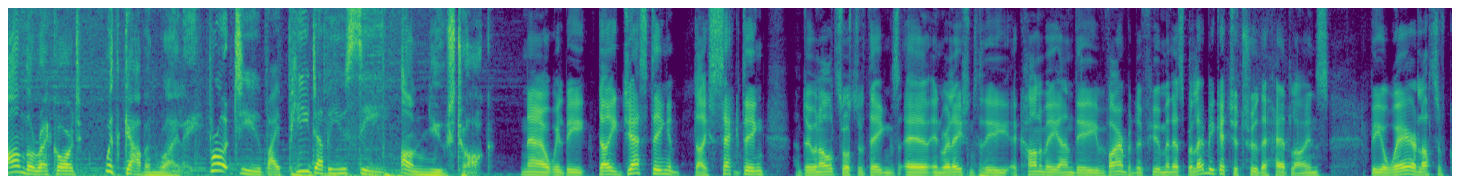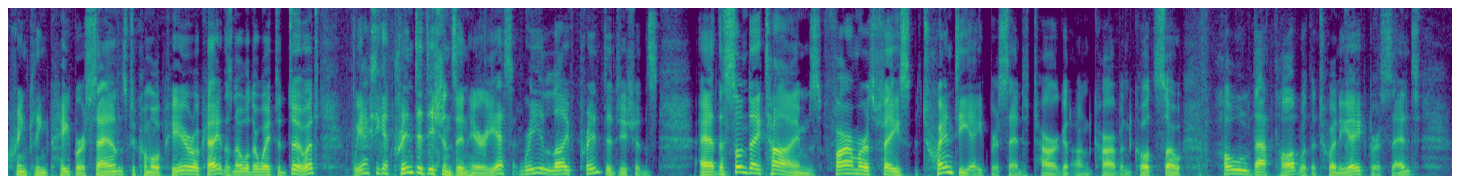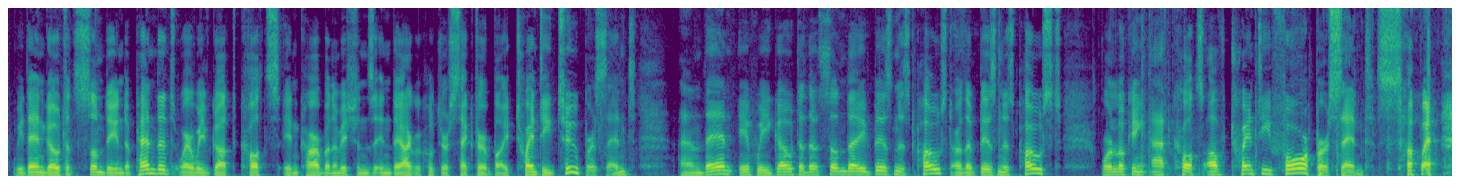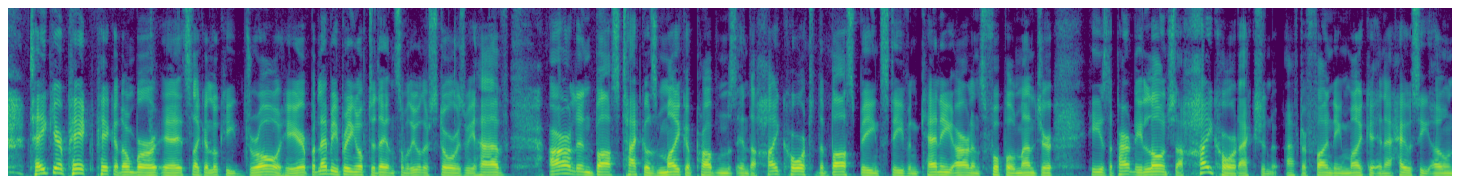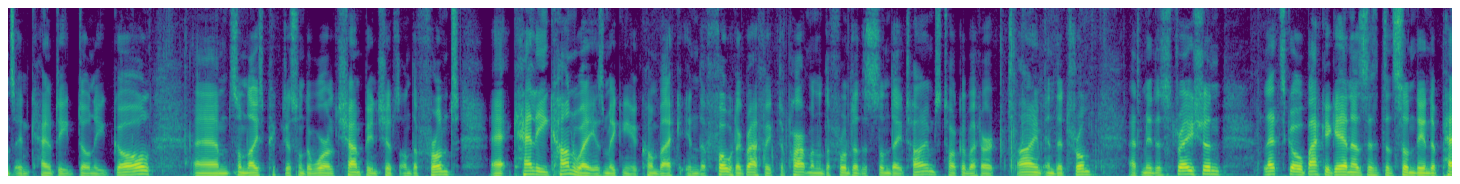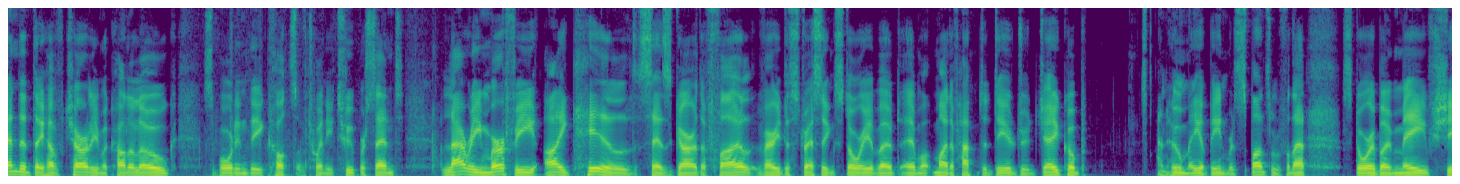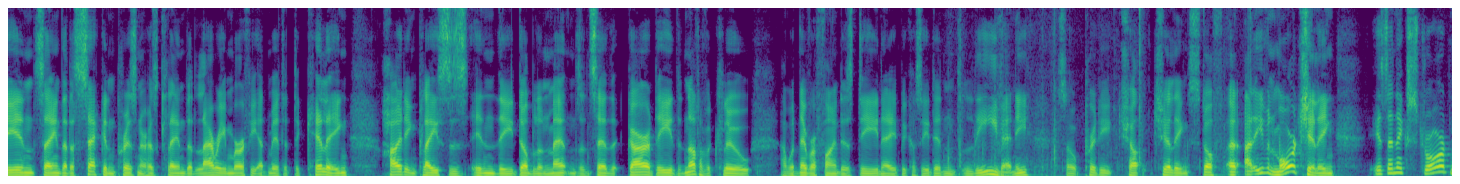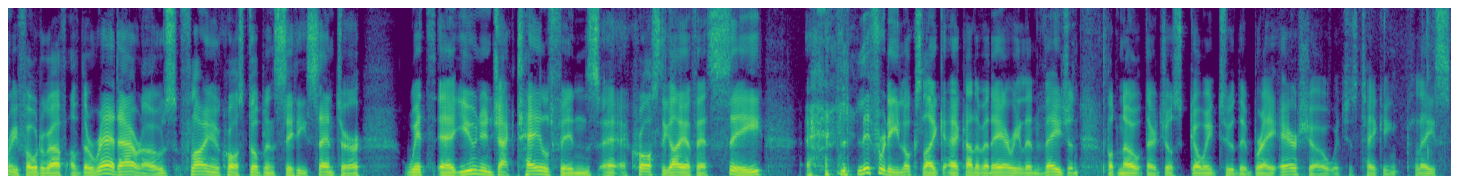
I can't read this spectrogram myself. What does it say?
On the record with Gavan Reilly Brought to you by PwC. on News Talk. Now we'll be digesting and dissecting and doing all sorts of things uh, in relation to the economy and the environment in a few minutes. But let me get you through the headlines. Be aware, lots of crinkling paper sounds to come up here. Okay, there's no other way to do it. We actually get print editions in here. Yes, real life print editions. Uh, the Sunday Times: Farmers face 28% target on carbon cuts. So hold that thought with the 28%. We then go to the Sunday Independent, where we've got cuts in carbon emissions in the agriculture sector by 22%. And then if we go to the Sunday Business Post or the Business Post, we're looking at cuts of 24%. So uh, take your pick, pick a number. Uh, it's like a lucky draw here. But let me bring up to date on some of the other stories we have. Ireland boss tackles mica problems in the High Court. The boss being Stephen Kenny, Ireland's football manager. He has apparently launched a High Court action after finding mica in a house he owns in County Donegal. Um, some nice pictures from the World Championships on the front. Uh, Kelly Conway is making a comeback in the photographic department on the front of the Sunday Times, talking about her time in the Trump administration. Let's go back again as to Sunday Independent. They have Charlie McConalogue supporting the cuts of 22%. Larry Murphy, I killed, says Garda File. Very distressing story about uh, what might have happened to Deirdre Jacob and who may have been responsible for that. Story by Maeve Sheehan saying that a second prisoner has claimed that Larry Murphy admitted to killing, hiding places in the Dublin mountains, and said that Gardaí did not have a clue and would never find his DNA because he didn't leave any. So pretty ch- chilling stuff. Uh, and even more chilling is an extraordinary photograph of the red arrows flying across Dublin city centre with uh, Union Jack tail fins uh, across the IFSC. literally looks like a kind of an aerial invasion, but no, they're just going to the Bray Air Show, which is taking place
